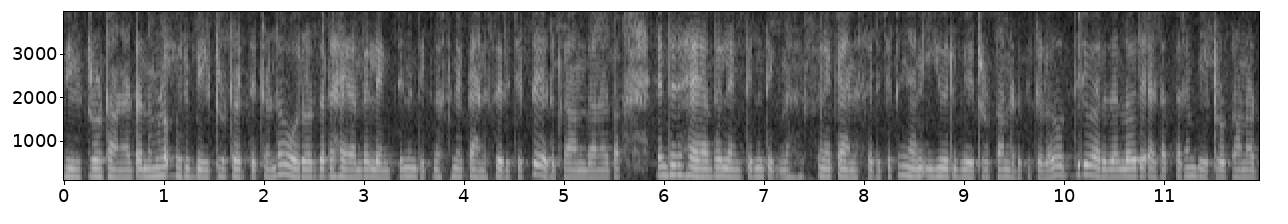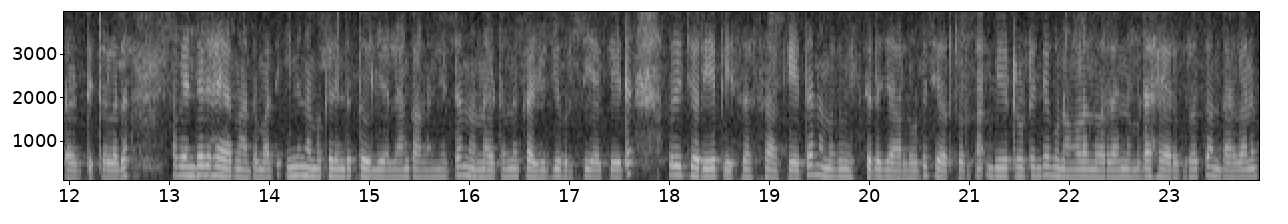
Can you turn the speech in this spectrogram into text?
ബീട്രൂട്ടാണ് കേട്ടോ. നമ്മൾ ഒരു ബീട്രൂട്ട് എടുത്തിട്ടുണ്ട്. ഓരോരുത്തരുടെ ഹെയറിന്റെ ലെങ്ത്തിനും തിക്നെസ്സിനൊക്കെ അനുസരിച്ചിട്ട് എടുക്കാവുന്നതാണ് കേട്ടോ. എന്റെ ഒരു ഹെയറിന്റെ ലെങ്ത്തിനും തിക്നെസ്സിനൊക്കെ അനുസരിച്ചിട്ട് ഞാൻ ഈ ഒരു ബീട്രൂട്ടാണ് എടുത്തിട്ടുള്ളത്. ഒത്തിരി വലുതുള്ള ഒരു ഇടത്തരം ബീട്രൂട്ടാണ് കേട്ടോ എടുത്തിട്ടുള്ളത്. അപ്പോൾ എന്റെ ഒരു ഹെയറിന് അത് മതി. ഇനി നമുക്കിതിന്റെ തൊലിയെല്ലാം കളഞ്ഞിട്ട് നന്നായിട്ടൊന്ന് കഴുകി വൃത്തിയാക്കിയിട്ട് ഒരു ചെറിയ പീസസ് ആക്കിയിട്ട് നമുക്ക് മിക്സിയുടെ ജാറിലോട്ട് ചേർത്ത് കൊടുക്കാം. ബീട്രൂട്ടിന്റെ ഗുണങ്ങളെന്ന് പറയാൻ നമ്മുടെ ഹെയർ ഗ്രോത്ത് ഉണ്ടാകാനും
